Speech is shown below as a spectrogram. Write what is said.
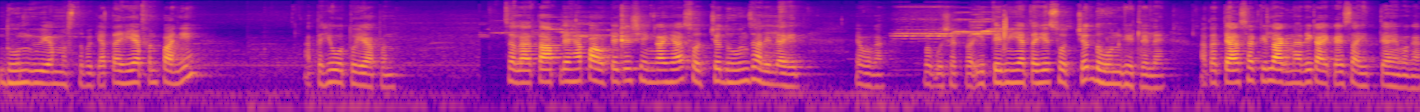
धुवून घेऊया मस्तपैकी आता हे आपण पाणी आता हे ओतूया आपण. चला आता आपल्या ह्या पावट्याच्या शेंगा ह्या स्वच्छ धुवून झालेल्या आहेत. हे बघा बघू शकता. इथे मी आता हे स्वच्छ धुवून घेतलेलं आहे. आता त्यासाठी लागणारे काय काय साहित्य आहे बघा.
